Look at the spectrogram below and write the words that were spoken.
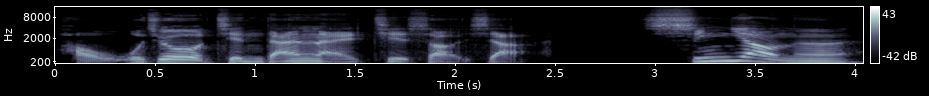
好，我就简单来介绍一下。新药呢，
